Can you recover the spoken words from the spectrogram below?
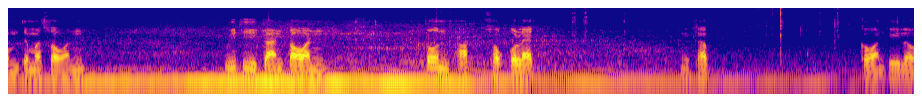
ผมจะมาสอน วิธีการตอนต้นพับช็อกโกแลตนี่ครับ ก่อนที่เรา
